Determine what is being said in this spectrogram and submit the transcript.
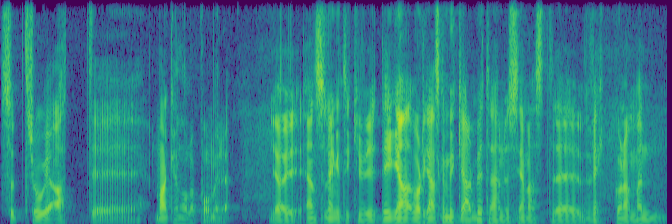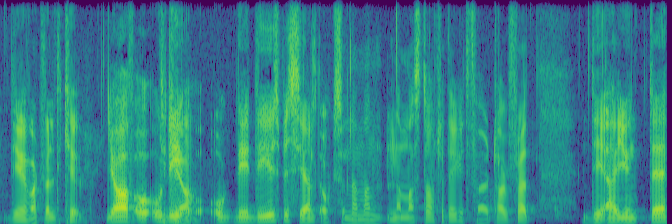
så tror jag att eh, man kan hålla på med det. Ja, än så länge tycker vi, det har varit ganska mycket arbete här nu senaste eh, veckorna men det har varit väldigt kul. Ja, och, och, det, och det, det är ju speciellt också när man, när man startar ett eget företag för att det är ju inte,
